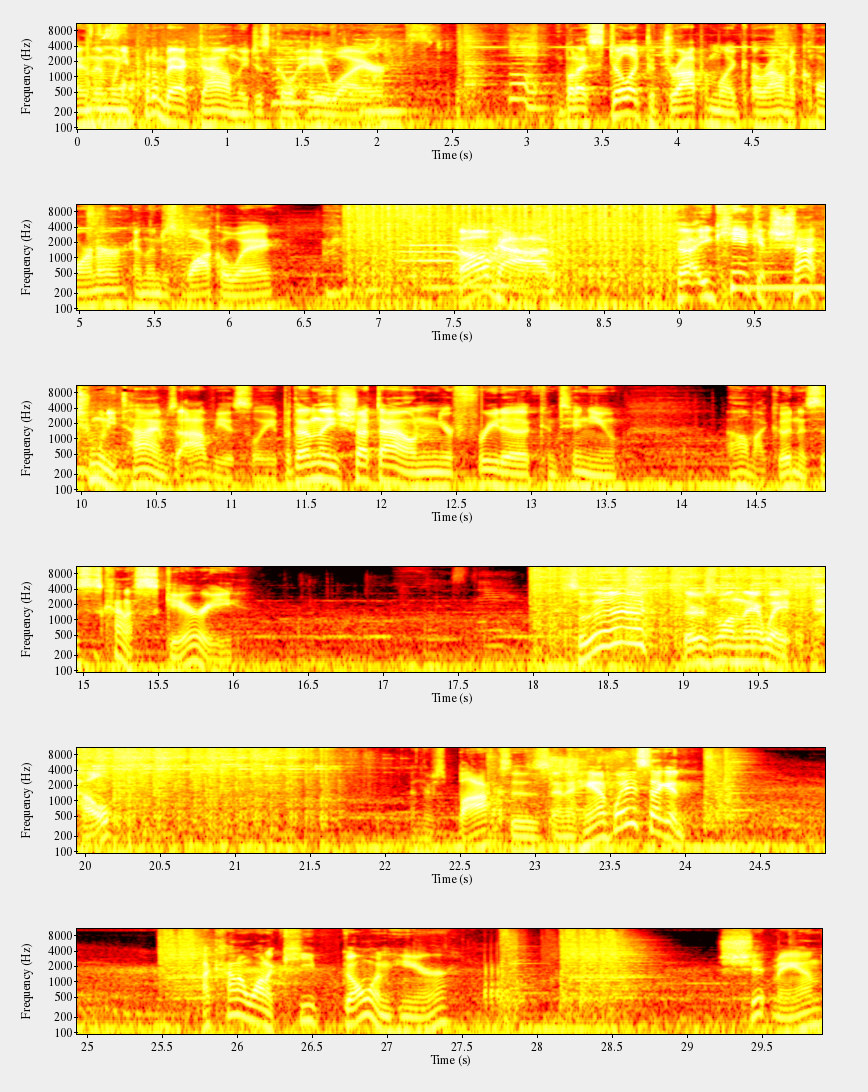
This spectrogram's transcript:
and then when you put them back down, they just go haywire. But I still like to drop them like around a corner and then just walk away. Oh god. you can't get shot too many times, obviously. But then they shut down and you're free to continue. Oh my goodness, this is kind of scary. So uh, there's one there. Wait, help? And there's boxes and a hand. Wait a second. I kind of want to keep going here. Shit, man.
